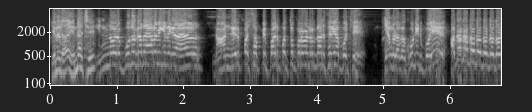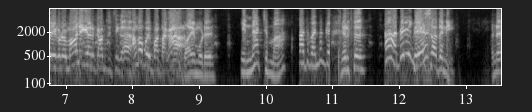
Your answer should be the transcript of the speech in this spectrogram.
என்னடா என்னாச்சு? இன்னொரு புது கதை ஆரம்பிக்குதுங்க. நான் நெருப்ப சப்பி பருப்ப துப்புற வேண்டியதாலும் சரியா போச்சு. எங்களை கூட்டிட்டு போய் அதோ, எங்களோட மாளிகை காமிச்சுங்க அங்க போய் பார்த்தாக்கா? வாய மூடு. என்னாச்சும்மா? அது வந்துங்க. நிறுத்து. பேசாத நீ. அண்ணே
